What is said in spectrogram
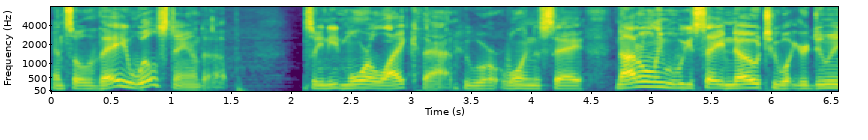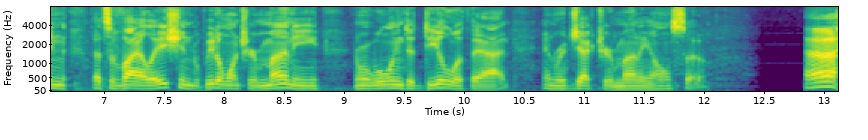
and so they will stand up. So you need more like that who are willing to say, not only will we say no to what you're doing that's a violation, but we don't want your money, and we're willing to deal with that and reject your money also. Uh,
